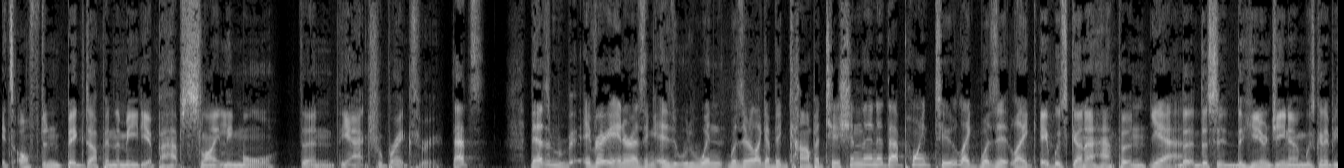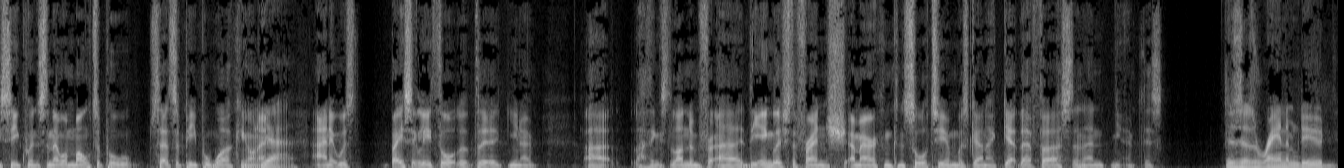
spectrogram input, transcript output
it's often bigged up in the media, perhaps slightly more than the actual breakthrough. That's that's very interesting. Is, when was there like a big competition then at that point too? Like was it like It was going to happen. Yeah. the, the the human genome was going to be sequenced, and there were multiple sets of people working on it. Yeah. and it was basically thought that the you know. Uh, I think it's London, uh, the English, the French, American consortium was going to get there first, and then you know this this is a random dude?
